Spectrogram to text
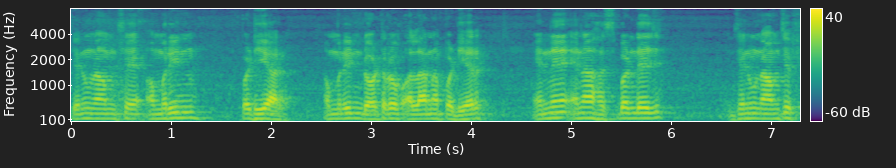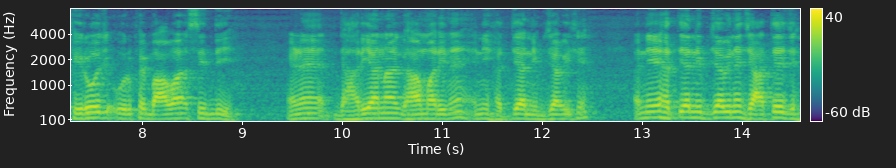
જેનું નામ છે અમરીન પઢિયાર, અમરીન ડોટર ઓફ અલાના પઢિયાર. એને એના હસબન્ડે જ, જેનું નામ છે ફિરોજ ઉર્ફે બાવા સિદ્દી, એણે ધારિયાના ઘા મારીને એની હત્યા નિપજાવી છે. અને એ હત્યા નિપજાવીને જાતે જ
